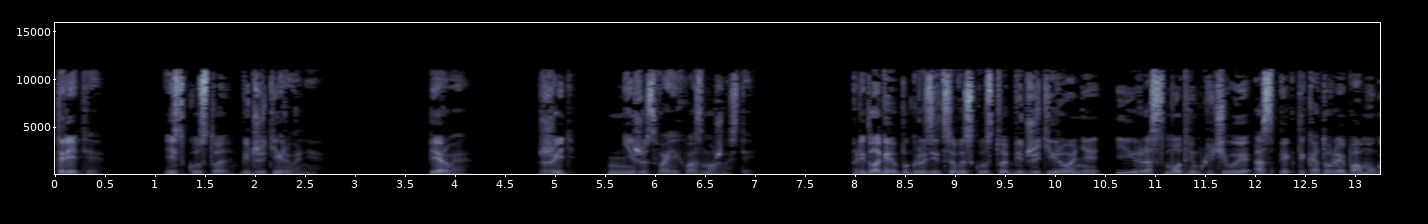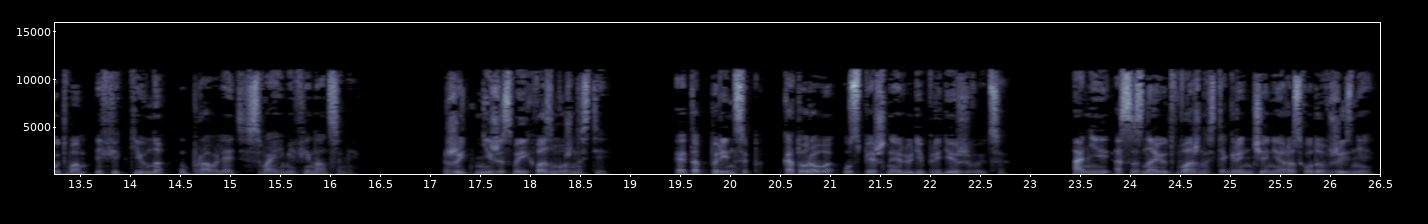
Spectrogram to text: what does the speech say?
3. Искусство бюджетирования. Первое. Жить ниже своих возможностей. Предлагаю погрузиться в искусство бюджетирования и рассмотрим ключевые аспекты, которые помогут вам эффективно управлять своими финансами. Жить ниже своих возможностей – это принцип, которого успешные люди придерживаются. Они осознают важность ограничения расходов в жизни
